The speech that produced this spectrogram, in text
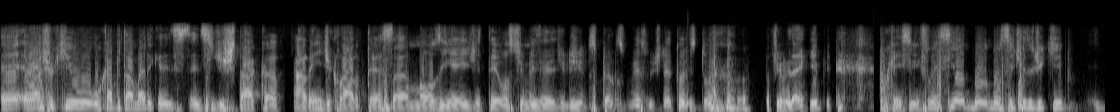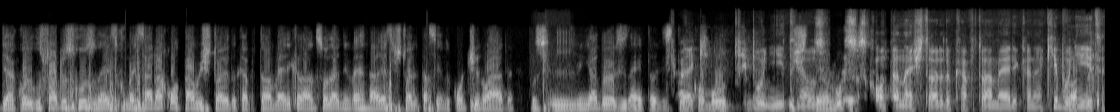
É, eu acho que o, o Capitão América ele, ele, se destaca, além de, claro, ter essa mãozinha aí de ter os filmes dirigidos pelos mesmos diretores do, do filme da equipe, porque isso influencia no, no, sentido de que, de acordo com os próprios russos, né? Eles começaram a contar uma história do Capitão América lá no Soldado Invernal e essa história está sendo continuada nos filmes Vingadores, né? Então eles têm Olha como. Que, que bonito, né? Os russos contando a história do Capitão América, né? Que bonito.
